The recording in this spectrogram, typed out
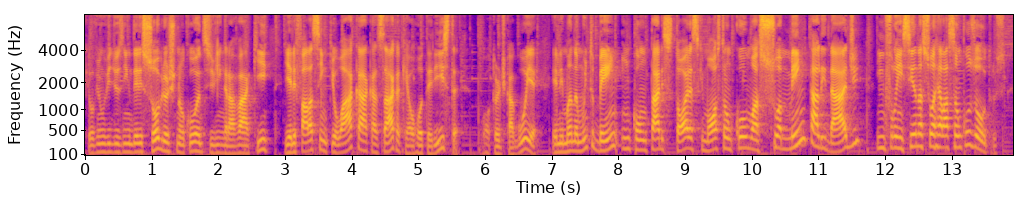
que eu vi um videozinho dele sobre o Oshinoko antes de vir gravar aqui. E ele fala assim que o Aka Akasaka, que é o roteirista, o autor de Kaguya, ele manda muito bem em contar histórias que mostram como a sua mentalidade influencia na sua relação com os outros.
